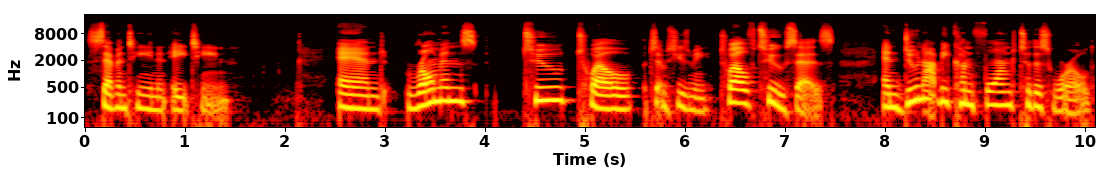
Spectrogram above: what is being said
17 and 18. And Romans 2, 12, excuse me, 12, 2 says, and do not be conformed to this world,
